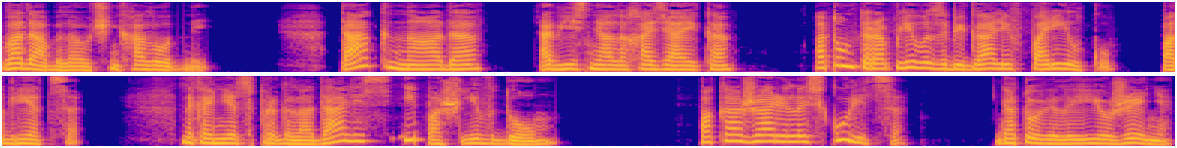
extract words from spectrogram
вода была очень холодной. «Так надо», — объясняла хозяйка. Потом торопливо забегали в парилку, погреться. Наконец проголодались и пошли в дом. Пока жарилась курица, готовила ее Женя,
